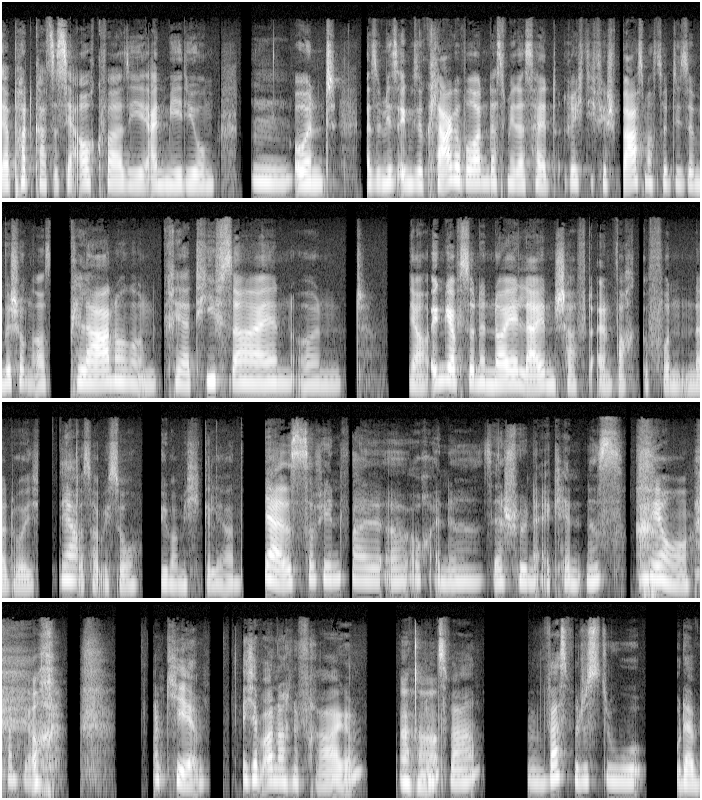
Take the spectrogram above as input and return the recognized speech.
der Podcast ist ja auch quasi ein Medium. Mhm. Und also mir ist irgendwie so klar geworden, dass mir das halt richtig viel Spaß macht, so diese Mischung aus Planung und Kreativsein und ja, irgendwie habe ich so eine neue Leidenschaft einfach gefunden dadurch. Ja. Das habe ich so über mich gelernt. Ja, das ist auf jeden Fall äh, auch eine sehr schöne Erkenntnis. Ja, fand ich auch. Okay, ich habe auch noch eine Frage. Aha. Und zwar, was würdest du oder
